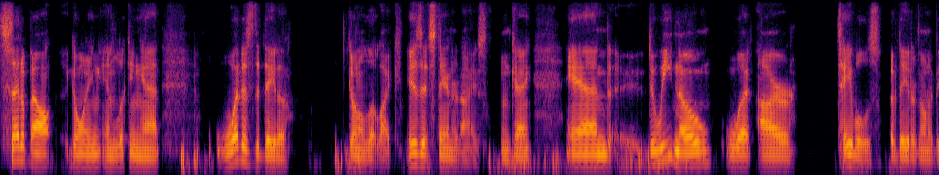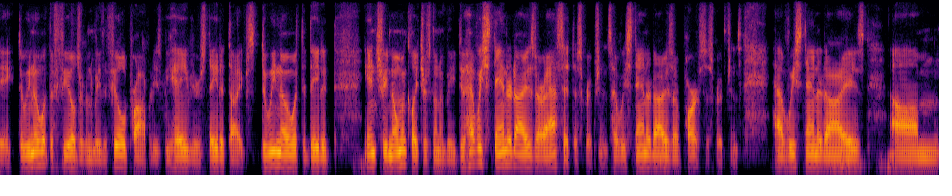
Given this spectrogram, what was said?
set about going and looking at what is the data going to look like? Is it standardized? Okay. And do we know what our tables of data are going to be? Do we know what the fields are going to be, the field properties, behaviors, data types? Do we know what the data entry nomenclature is going to be? Do have we standardized our asset descriptions? Have we standardized our parts descriptions? Have we standardized um,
